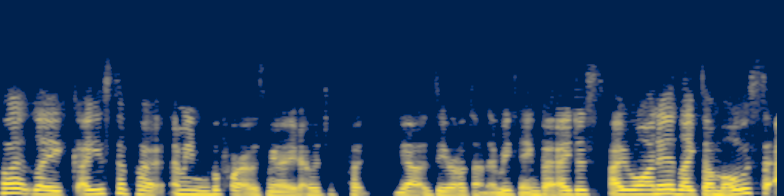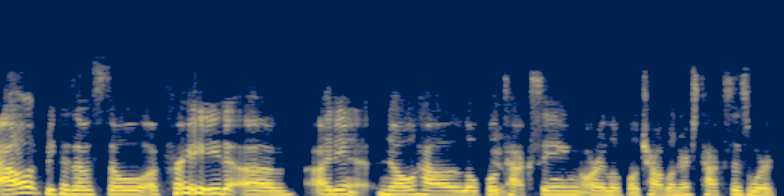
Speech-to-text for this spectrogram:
put like I used to put. I mean, before I was married, I would just put yeah zeros on everything. But I just I wanted like the most out because I was so afraid of I didn't know how local yeah. taxing or local travel nurse taxes work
